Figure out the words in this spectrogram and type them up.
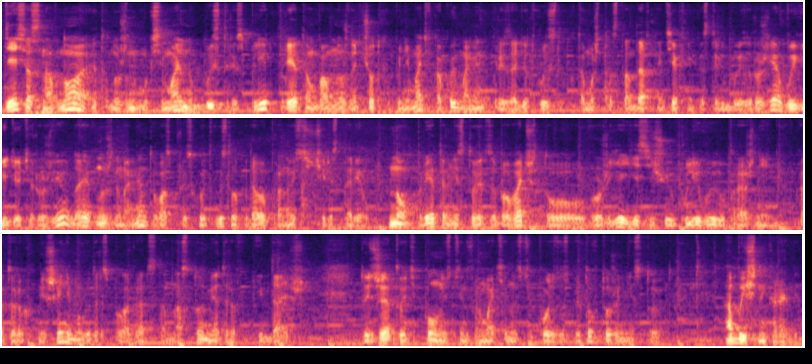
Здесь основное, это нужен максимально быстрый сплит, при этом вам нужно четко понимать, в какой момент произойдет выстрел, потому что стандартная техника стрельбы из ружья, вы ведете ружье, да, и в нужный момент у вас происходит выстрел, когда вы проносите через тарелку. Но при этом не стоит забывать, что в ружье есть еще и пулевые упражнения, в которых мишени могут располагаться там на 100 метров и дальше. То есть жертвовать полностью информативностью пользу сплитов тоже не стоит. Обычный карабин.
